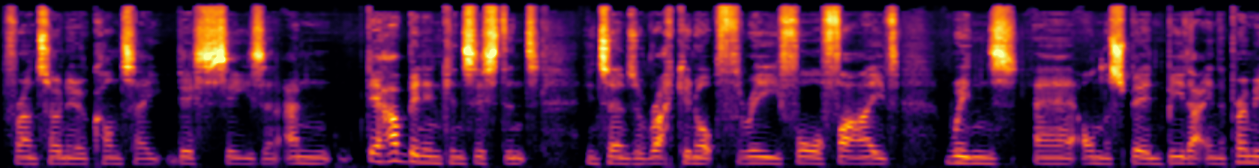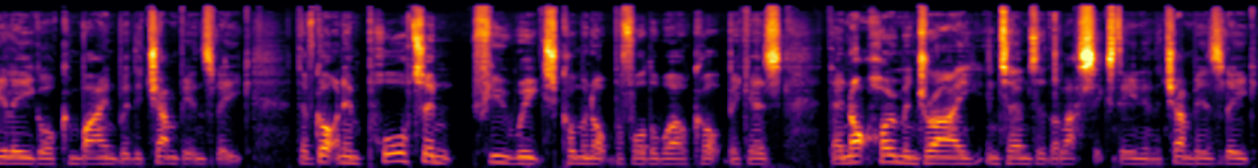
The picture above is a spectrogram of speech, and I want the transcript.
for Antonio Conte this season. And they have been inconsistent in terms of racking up three, four, five wins uh, on the spin, be that in the Premier League or combined with the Champions League. They've got an important few weeks coming up before the World Cup because they're not home and dry in terms of the last 16 in the Champions League.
